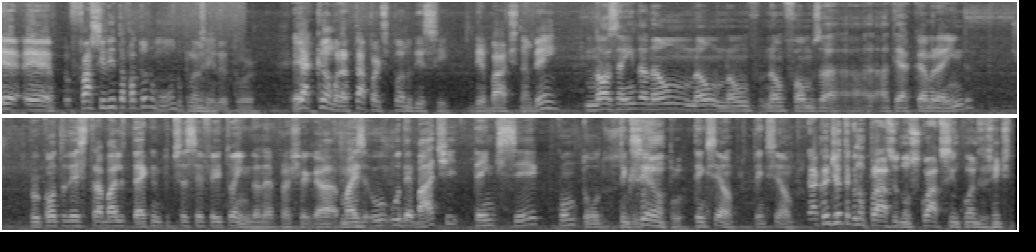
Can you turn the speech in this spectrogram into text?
é, é facilita para todo mundo o plano Sim. diretor. É. E a Câmara está participando desse debate também? Nós ainda não não não, não fomos a, a, até a Câmara ainda por conta desse trabalho técnico que precisa ser feito ainda, né, para chegar. Mas o, o, debate tem que ser com todos. Tem que ser amplo. Tem que ser amplo, tem que ser amplo. Acredita que no prazo de uns 4, 5 anos a gente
